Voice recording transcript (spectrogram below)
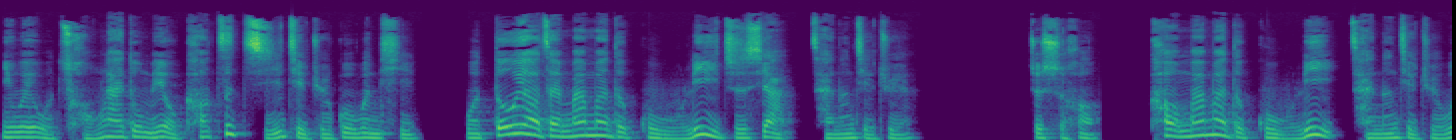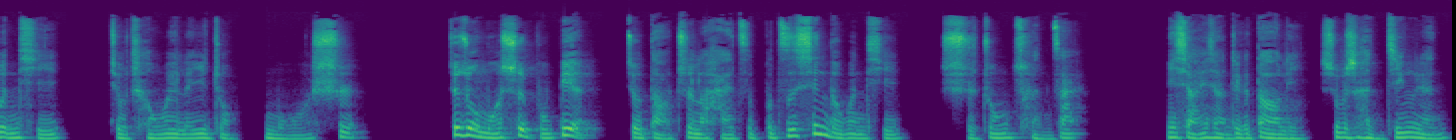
因为我从来都没有靠自己解决过问题。”我都要在妈妈的鼓励之下才能解决，这时候靠妈妈的鼓励才能解决问题，就成为了一种模式。这种模式不变，就导致了孩子不自信的问题始终存在。你想一想，这个道理是不是很惊人？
